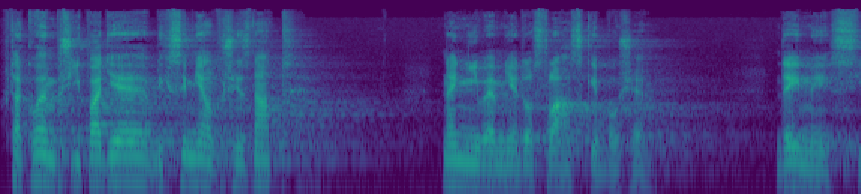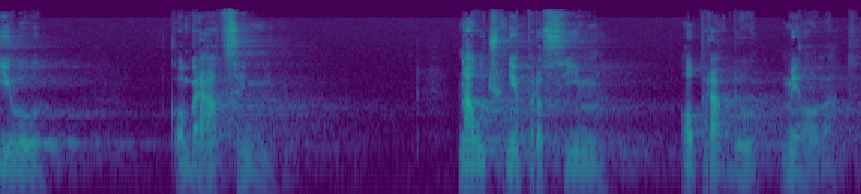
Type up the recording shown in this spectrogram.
V takovém případě bych si měl přiznat, není ve mně dost lásky Bože, dej mi sílu k obrácení. Nauč mě, prosím, opravdu milovat.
